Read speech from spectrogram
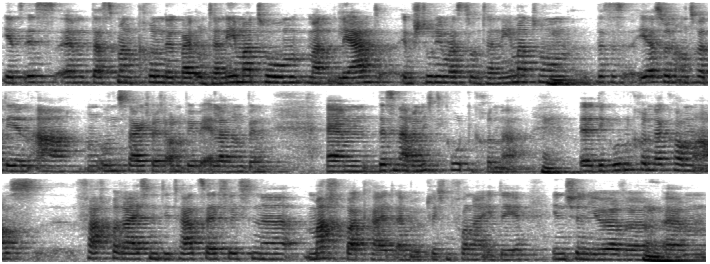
Jetzt ist, ähm, dass man gründet, weil Unternehmertum, man lernt im Studium was zu Unternehmertum, mhm. das ist eher so in unserer DNA. Und uns sage ich, weil ich auch eine BWLerin bin. Ähm, das sind aber nicht die guten Gründer. Mhm. Die guten Gründer kommen aus Fachbereichen, die tatsächlich eine Machbarkeit ermöglichen von einer Idee. Ingenieure, mhm. ähm,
